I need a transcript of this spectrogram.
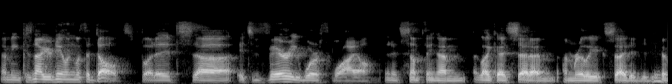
I mean, because now you're dealing with adults, but it's uh, it's very worthwhile, and it's something I'm, like I said, I'm I'm really excited to do.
